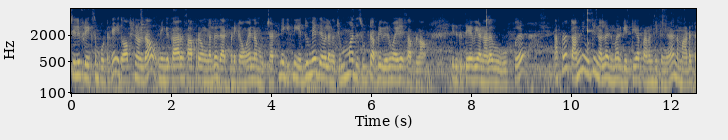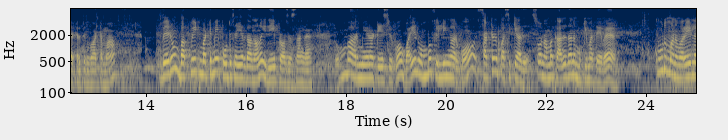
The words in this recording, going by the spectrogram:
சில்லி ஃப்ளேக்ஸும் போட்டிருக்கேன். இது ஆப்ஷனல் தான். நீங்கள் காரம் சாப்பிட்றவங்களா இருந்தால் இதை ஆட் பண்ணிக்கோங்க. நமக்கு சட்னி கிட்னி எதுவுமே தேவையில்லைங்க. சும்மா அதை சுட்டு அப்படியே வெறும் வயலே சாப்பிட்லாம். இதுக்கு தேவையான அளவு உப்பு. அப்புறம் தண்ணி ஊற்றி நல்லா இந்த மாதிரி கெட்டியாக பனைஞ்சிக்குங்க. நம்ம அடை தட்டுறதுக்கு வாட்டமாக வெறும் பக்வீட் மட்டுமே போட்டு செய்கிறதா இருந்தாலும் இதே ப்ராசஸ் தாங்க. ரொம்ப அருமையான டேஸ்ட் இருக்கும். வயிறு ரொம்ப ஃபில்லிங்காக இருக்கும். சட்டல் பசிக்காது. ஸோ நமக்கு அதுதானே முக்கியமாக தேவை. கூடுமான வரையில்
